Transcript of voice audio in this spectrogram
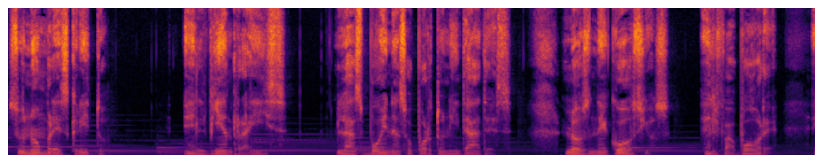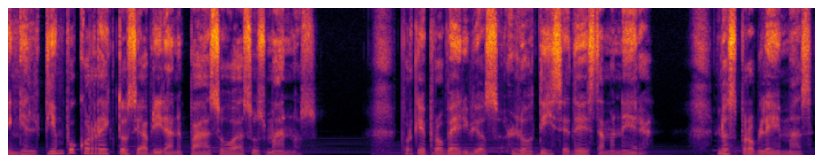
su nombre escrito, el bien raíz, las buenas oportunidades, los negocios, el favor, en el tiempo correcto se abrirán paso a sus manos. Porque Proverbios lo dice de esta manera. Los problemas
